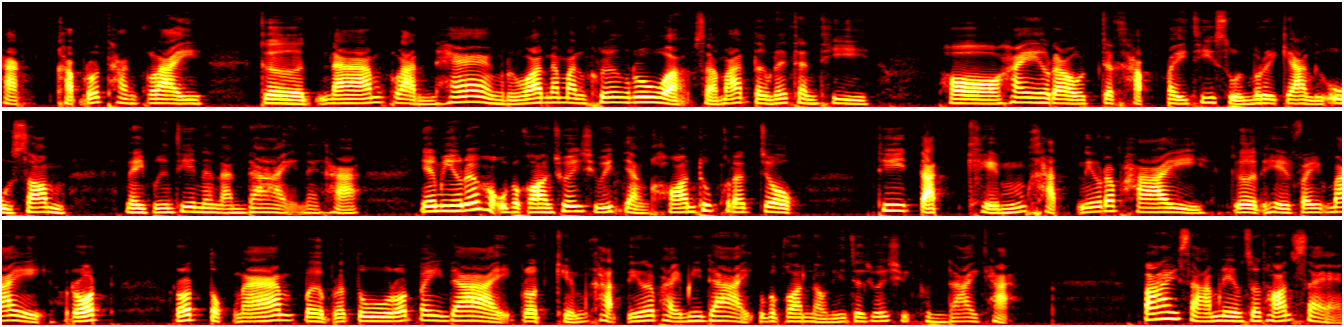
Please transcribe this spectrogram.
หากขับรถทางไกล เกิดน้ำกลั่นแห้ง หรือว่าน้ำมันเครื่องรั่ว สามารถเติมได้ทันที พอให้เราจะขับไปที่ศูนย์บริการหรืออู่ซ่อมในพื้นที่นั้นๆได้นะคะ ยังมีเรื่องของอุปกรณ์ช่วยชีวิตอย่างค้อนทุบกระจก ที่ตัดเข็มขัดนิรภัย เกิดเหตุไฟไหม้รถ รถตกน้ำเปิดประตูรถไม่ได้ ปลดเข็มขัดนิรภัยไม่ได้ อุปกรณ์เหล่านี้จะช่วยชีวิตคุณได้ค่ะ ป้ายสามเหลี่ยมสะท้อนแสง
